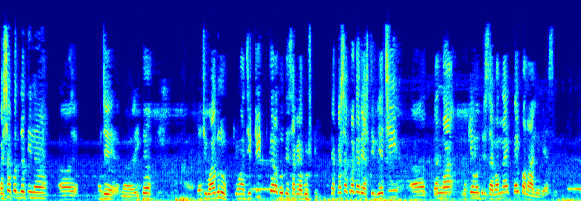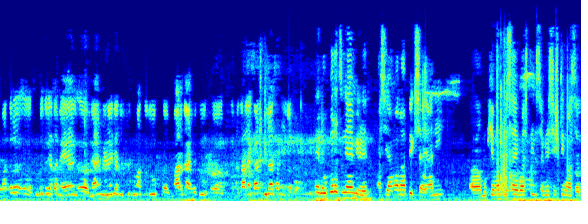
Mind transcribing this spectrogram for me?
कशा पद्धतीनं म्हणजे इथं त्यांची वागणूक किंवा जे ट्रीट करत होते सगळ्या गोष्टी त्या कशा प्रकारे असतील याची त्यांना मुख्यमंत्री साहेबांना कल्पना आलेली असेल मात्र कुठेतरी आता न्याय न्याय मिळण्याच्या दृष्टिकोनातून जो मार्ग आहे तो झाला का? दिलासा मिळतो नाही लवकरच न्याय मिळेल अशी आम्हाला अपेक्षा आहे. आणि मुख्यमंत्री साहेब असतील सगळे सिस्टीम असेल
